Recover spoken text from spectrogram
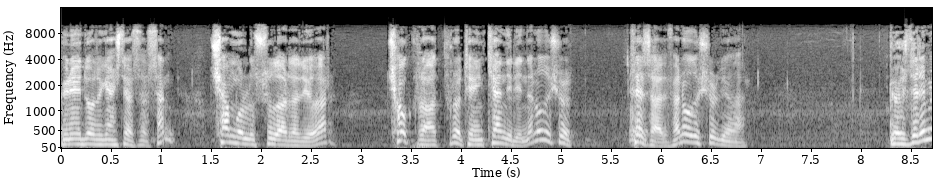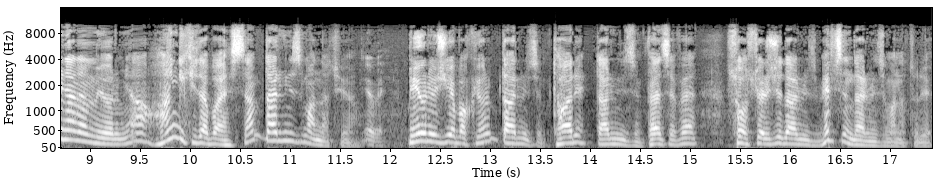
Güneydoğu'da gençler sorsan çamurlu sularda diyorlar. Çok rahat protein kendiliğinden oluşur. Tesadüfen oluşur diyorlar. Gözlerim inanamıyorum ya. Hangi kitaba açsam Darwinizm anlatıyor. Evet. Biyolojiye bakıyorum Darwinizm. Tarih Darwinizm. Felsefe, sosyoloji Darwinizm. Hepsinin Darwinizm anlatılıyor.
